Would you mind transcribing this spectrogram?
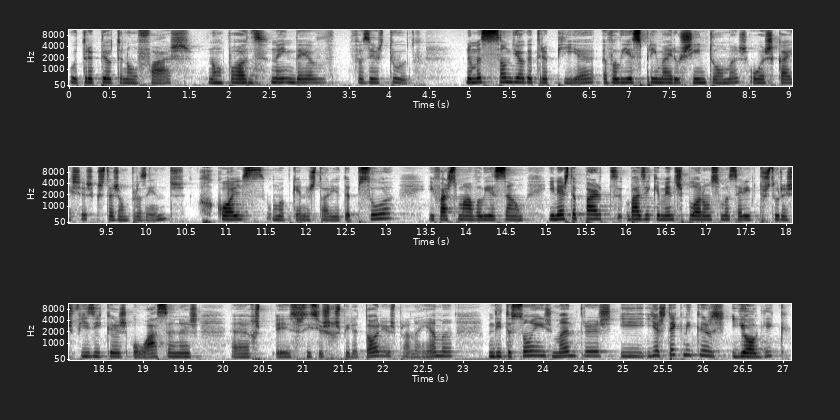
O terapeuta não faz, não pode nem deve fazer tudo. Numa sessão de yoga terapia, avalia-se primeiro os sintomas ou as queixas que estejam presentes, recolhe-se uma pequena história da pessoa e faz-se uma avaliação. E nesta parte, basicamente, exploram-se uma série de posturas físicas ou asanas, exercícios respiratórios, pranayama, meditações, mantras e, e as técnicas yogic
